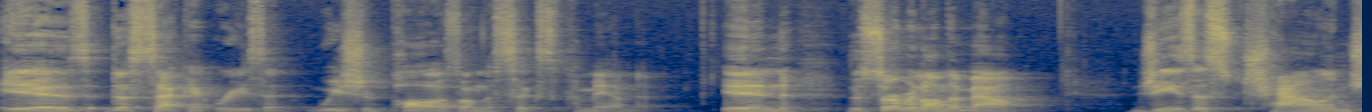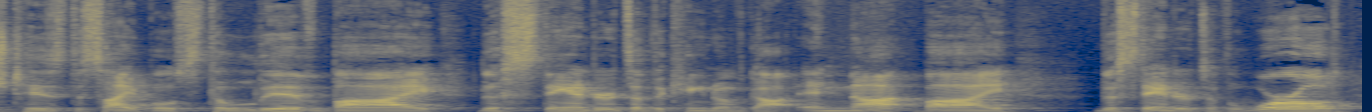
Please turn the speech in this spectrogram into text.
is the second reason we should pause on the sixth commandment. In the Sermon on the Mount, Jesus challenged his disciples to live by the standards of the kingdom of God and not by the standards of the world,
